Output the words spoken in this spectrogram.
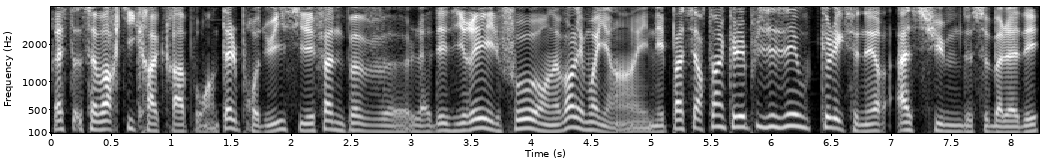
Reste à savoir qui craquera pour un tel produit. Si les fans peuvent euh, la désirer, il faut en avoir les moyens. Il n'est pas certain que les plus aisés ou collectionneurs assument de se balader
